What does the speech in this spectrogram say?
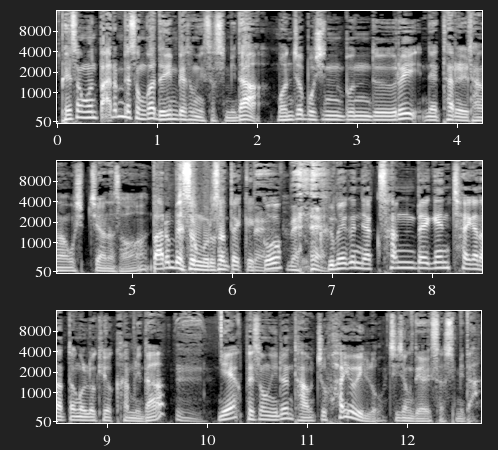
음. 배송은 빠른 배송과 느린 배송이 있었습니다. 먼저 보신 분들의 내탈을 당하고 싶지 않아서 빠른 배송으로 선택했고 네, 네. 금액은 약 300엔 차이가 났던 걸로 기억합니다. 음. 예약 배송일은 다음 주 화요일로 지정되어 있었습니다.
